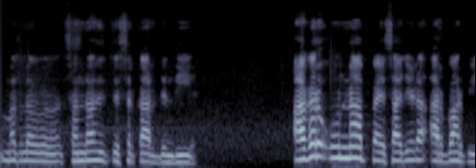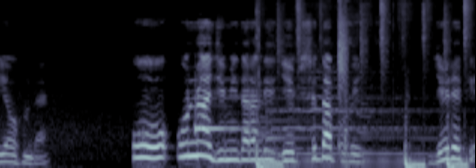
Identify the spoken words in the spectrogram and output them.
ਮਤਲਬ ਸੰਦਾਂ ਦੇ ਉੱਤੇ ਸਰਕਾਰ ਦਿੰਦੀ ਹੈ ਅਗਰ ਉਹਨਾਂ ਪੈਸਾ ਜਿਹੜਾ ਅਰਬਾਂ ਰੁਪਈਆ ਉਹ ਹੁੰਦਾ ਉਹ ਉਹਨਾਂ ਜ਼ਿਮੀਂਦਾਰਾਂ ਦੀ ਜੇਬ ਸਿੱਧਾ ਪਵੇ ਜਿਹੜੇ ਕਿ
